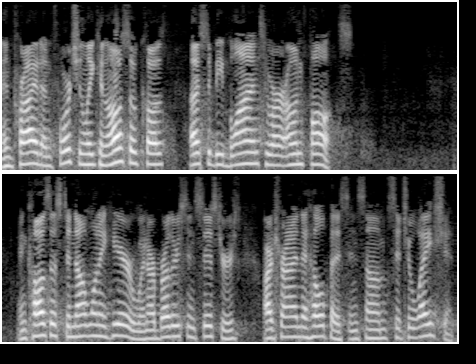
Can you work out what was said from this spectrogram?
And pride, unfortunately, can also cause us to be blind to our own faults. And cause us to not want to hear when our brothers and sisters are trying to help us in some situation.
